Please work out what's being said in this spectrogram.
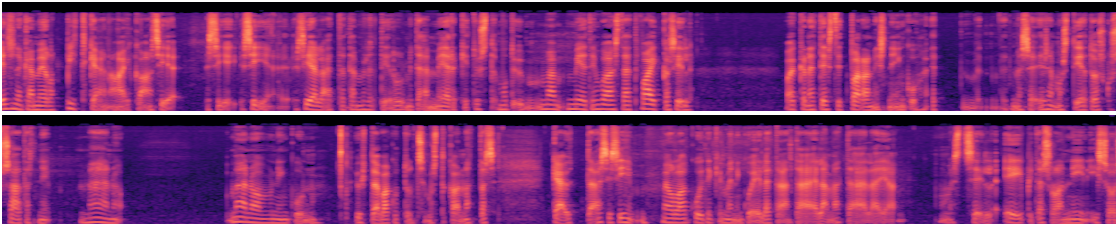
Ensinnäkään meillä on pitkään aikaan sie, sie, sie, siellä, että tämmöiset ei ollut mitään merkitystä, mutta mä mietin vaan sitä, että vaikka, sillä, vaikka ne testit paranis, niin kuin, että, että me se semmoista tietoa joskus saatat, niin mä en ole, mä en ole niin kuin yhtään vakuuttunut, että semmoista kannattaisi käyttää. Siis me ollaan kuitenkin, me niin kuin eletään tämä elämä täällä ja mun mielestä sillä ei pitäisi olla niin iso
